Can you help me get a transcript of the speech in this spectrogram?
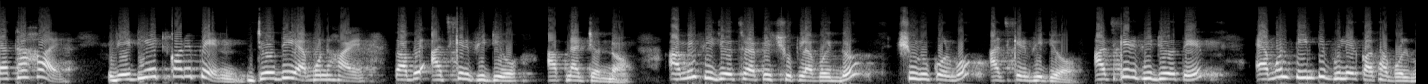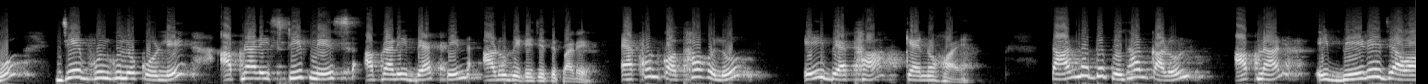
ব্যথা হয়? রেডিয়েট করে পেন যদি এমন হয়, তবে আজকের ভিডিও আপনার জন্য। আমি ফিজিওথেরাপিস্ট শুক্লা বৈদ্য। শুরু করব আজকের ভিডিও আজকের ভিডিওতে এমন তিনটি ভুলের কথা বলব। যে ভুলগুলো করলে আপনার এই স্টিফনেস আপনার এই ব্যাক পেন আরও বেড়ে যেতে পারে। এখন কথা হলো এই ব্যথা কেন হয়? তার মধ্যে প্রধান কারণ আপনার এই বেড়ে যাওয়া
